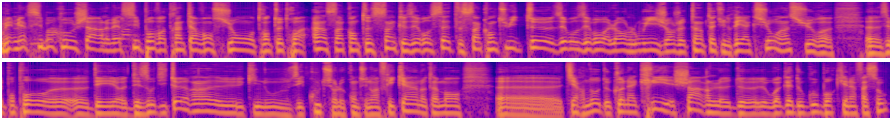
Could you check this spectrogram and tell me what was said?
Mais merci beaucoup Charles, merci pour votre intervention 33 1 55 07 58 00. Alors Louis Georges Tin, peut-être une réaction hein, sur euh, ces propos euh, des, euh, des, auditeurs hein, qui nous écoutent sur le continent africain, notamment euh, de Conakry et Charles de Ouagadougou, Burkina Faso.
